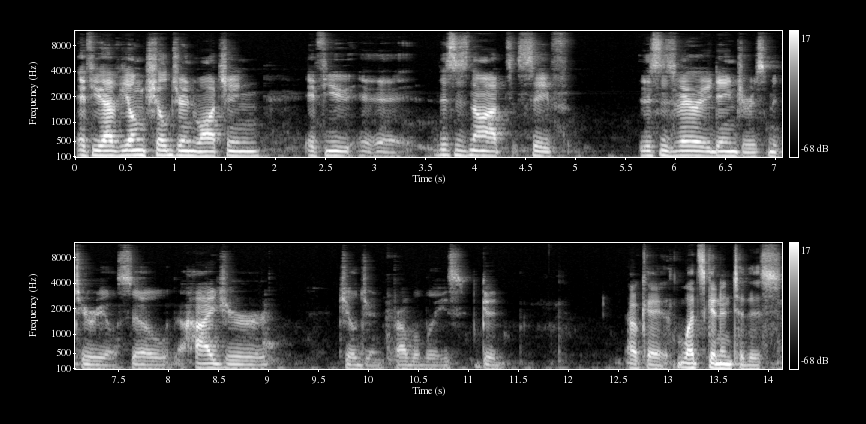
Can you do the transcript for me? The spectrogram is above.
if you have young children watching, if you uh, this is not safe. This is very dangerous material. So hide your children. Probably is good. Okay, let's get into this.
